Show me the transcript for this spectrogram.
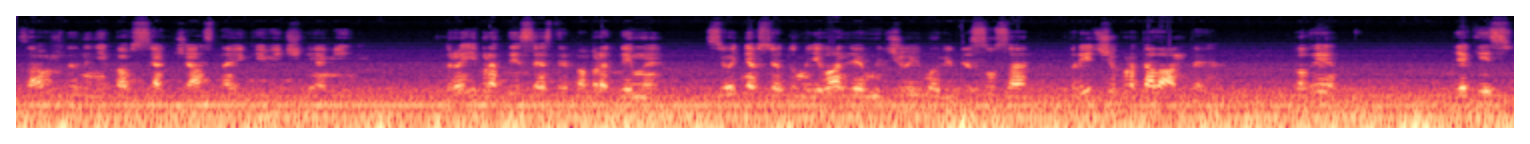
завжди нині повсякчас на віки вічні. Амінь. Дорогі брати, сестри, побратими, сьогодні в Святому Євангелії ми чуємо від Ісуса притчу про таланти, коли якийсь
